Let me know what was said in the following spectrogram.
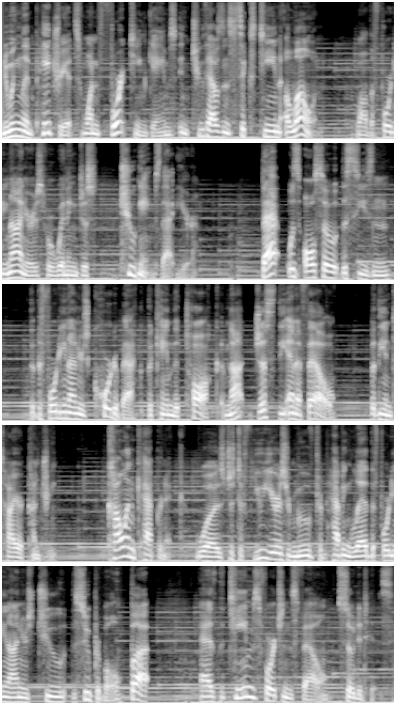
New England Patriots won 14 games in 2016 alone, while the 49ers were winning just two games that year. That was also the season that the 49ers quarterback became the talk of not just the NFL, but the entire country. Colin Kaepernick was just a few years removed from having led the 49ers to the Super Bowl, but as the team's fortunes fell, so did his.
